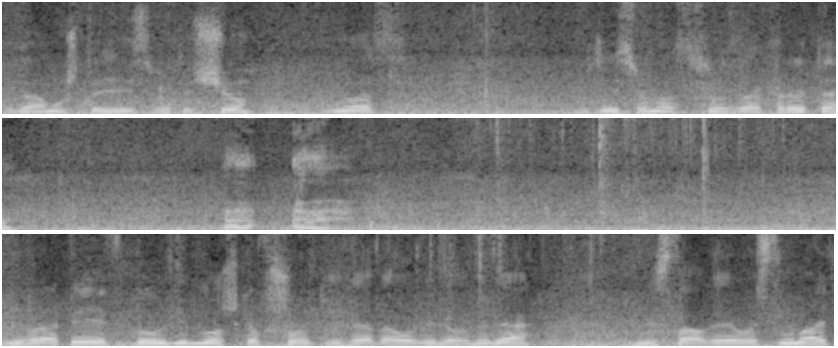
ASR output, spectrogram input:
Потому что есть вот еще у нас, здесь у нас все закрыто. Европеец был немножко в шоке, когда увидел меня. Не стал я его снимать.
